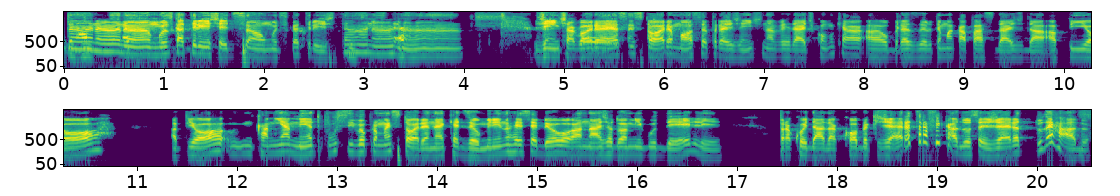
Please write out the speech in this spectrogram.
Tanana, música triste, edição, música triste. Tanana. Gente, agora é. essa história mostra pra gente, na verdade, como que a, a, o brasileiro tem uma capacidade de dar a pior a pior encaminhamento possível para uma história, né? Quer dizer, o menino recebeu a naja do amigo dele para cuidar da cobra que já era traficado, ou seja, já era tudo errado.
